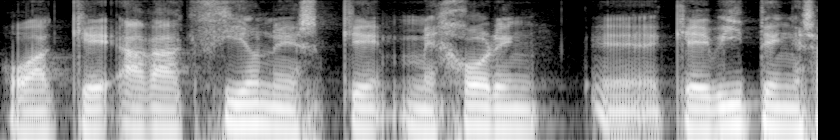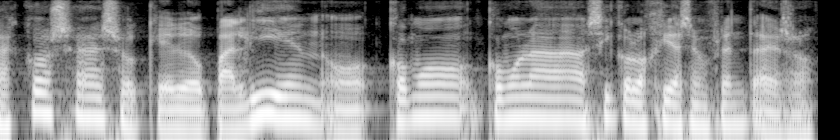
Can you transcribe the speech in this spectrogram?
o a que haga acciones que mejoren, eh, que eviten esas cosas o que lo palíen o cómo, cómo la psicología se enfrenta a eso.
